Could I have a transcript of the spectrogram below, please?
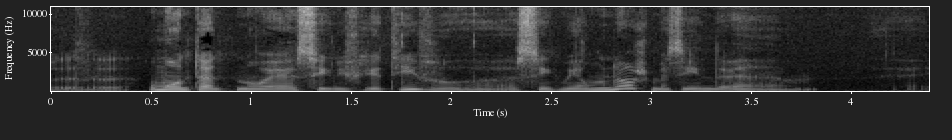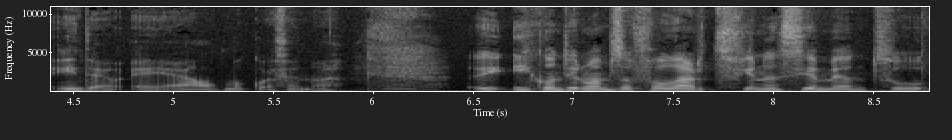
Uh, o montante não é significativo, 5 mil milhões, mas ainda, ainda é alguma coisa, não é? E, continuamos a falar de financiamento,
